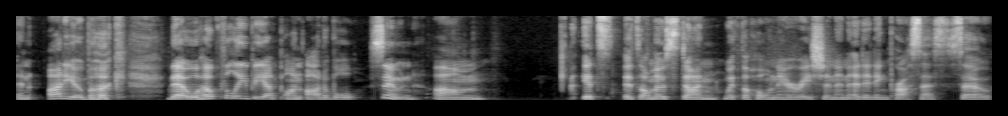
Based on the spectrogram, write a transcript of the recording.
an audiobook that will hopefully be up on Audible soon. Um, it's it's almost done with the whole narration and editing process. So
